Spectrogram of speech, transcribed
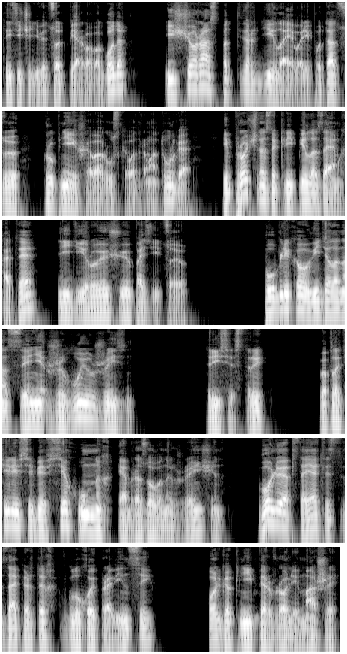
1901 года, еще раз подтвердила его репутацию крупнейшего русского драматурга и прочно закрепила за МХТ лидирующую позицию. Публика увидела на сцене живую жизнь. Три сестры воплотили в себе всех умных и образованных женщин, волю обстоятельств, запертых в глухой провинции, Ольга Книпер в роли Маши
